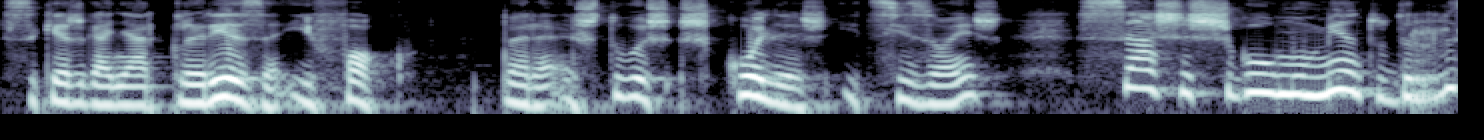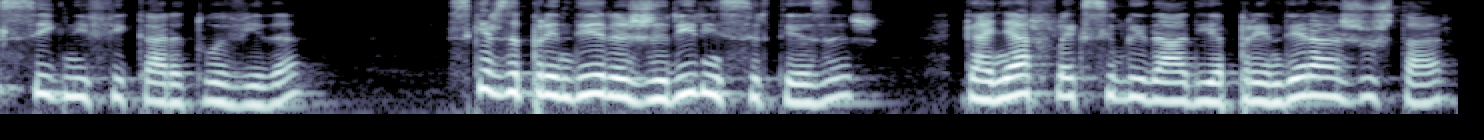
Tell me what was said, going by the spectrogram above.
se queres ganhar clareza e foco para as tuas escolhas e decisões, se achas que chegou o momento de ressignificar a tua vida, se queres aprender a gerir incertezas, ganhar flexibilidade e aprender a ajustar,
